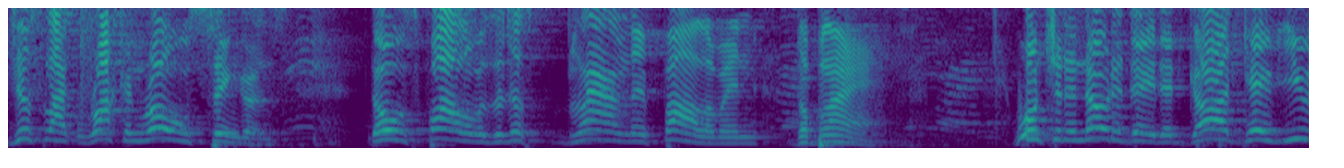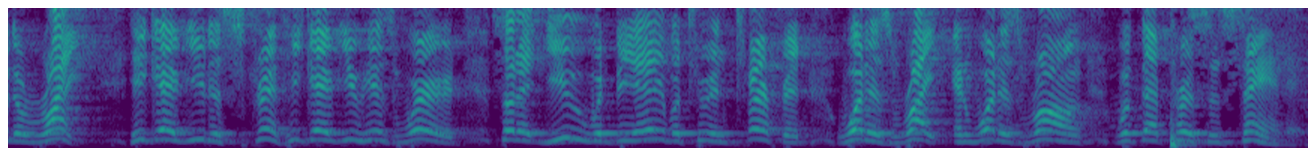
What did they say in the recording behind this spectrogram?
just like rock and roll singers, those followers are just blindly following the blind. Want you to know today that God gave you the right he gave you the strength. He gave you His word so that you would be able to interpret what is right and what is wrong with that person saying it.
